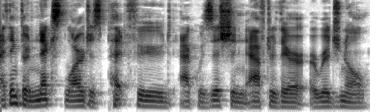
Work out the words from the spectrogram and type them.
I think their next largest pet food acquisition after their original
